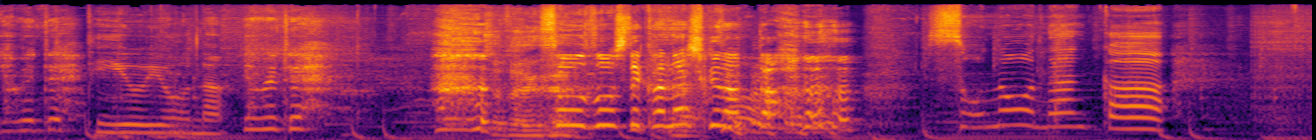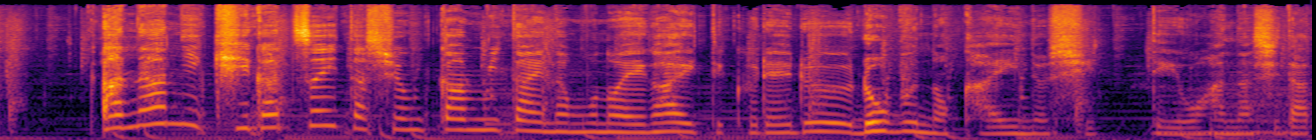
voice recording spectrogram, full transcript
やめて。ていうような。やめて。想像して悲しくなった。そのなんか穴に気がついた瞬間みたいなものを描いてくれるロブの飼い主っていうお話だっ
